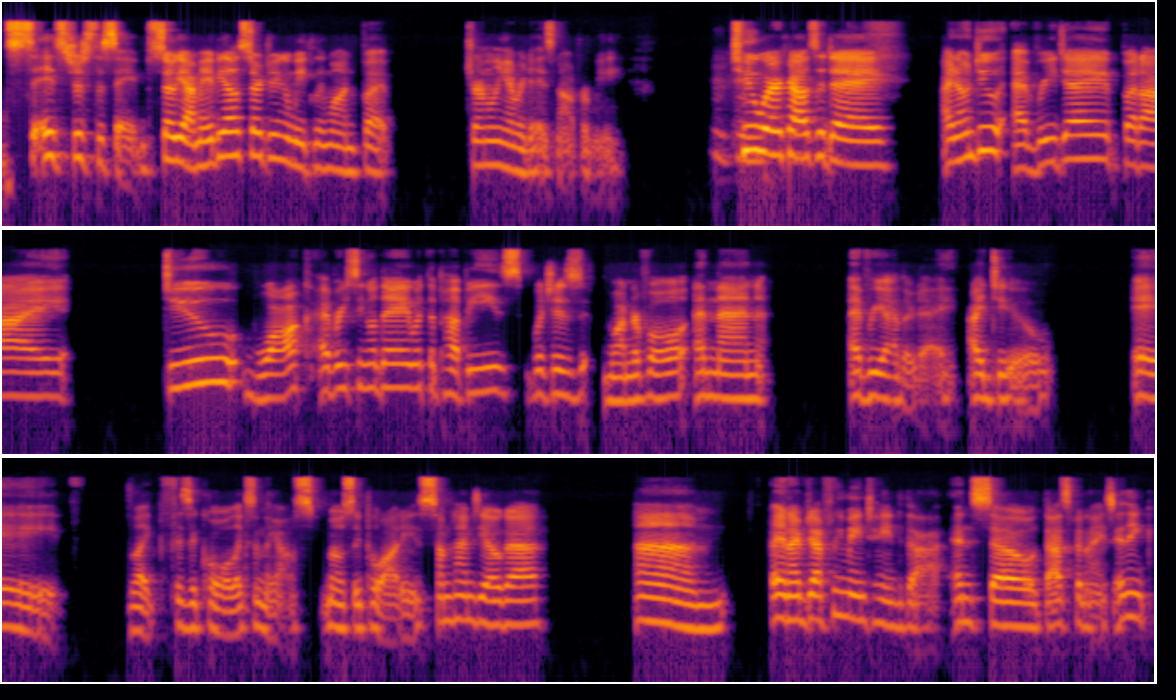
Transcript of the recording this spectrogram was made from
it's just the same. So yeah, maybe I'll start doing a weekly one, but journaling every day is not for me. Mm-hmm. Two workouts a day. I don't do every day, but I do walk every single day with the puppies, which is wonderful. And then every other day, I do a like physical, like something else, mostly Pilates, sometimes yoga. Um, and I've definitely maintained that. And so that's been nice. I think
